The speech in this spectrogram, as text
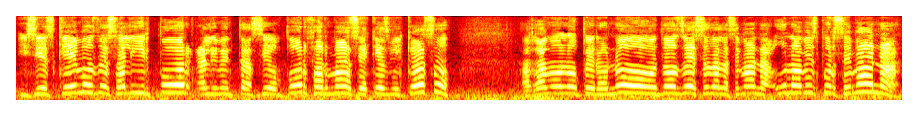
Y si es que hemos de salir por alimentación, por farmacia, que es mi caso, hagámoslo, pero no dos veces a la semana, una vez por semana.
